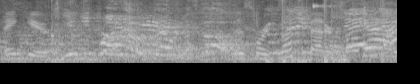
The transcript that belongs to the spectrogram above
Thank you. This works much better.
